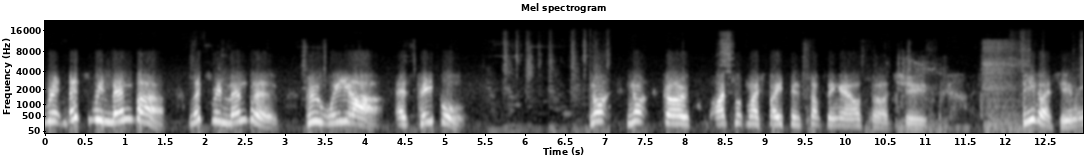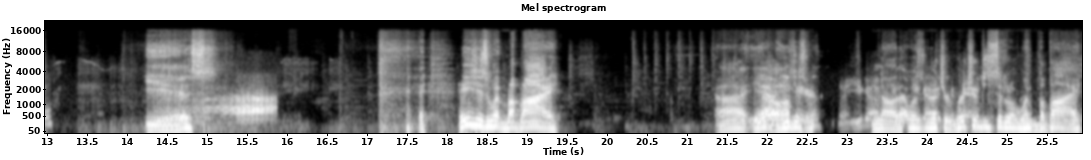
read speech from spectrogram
re- let's remember. Let's remember who we are as people. Not not go. I put my faith in something else. Oh, jeez. Can you guys hear me? Yes. he just went bye bye. Uh, yeah, No, he just guys no, that was Richard. Richard just sort of went bye bye.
